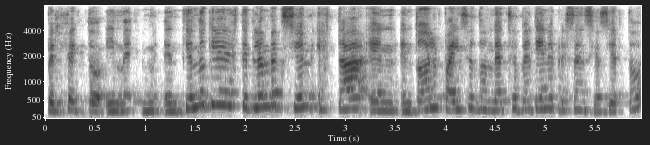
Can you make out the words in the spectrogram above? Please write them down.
Perfecto. Y entiendo que este plan de acción está en, en, todos los países donde HP tiene presencia, ¿cierto?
